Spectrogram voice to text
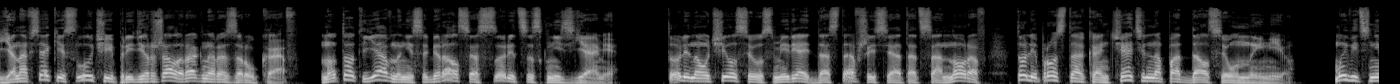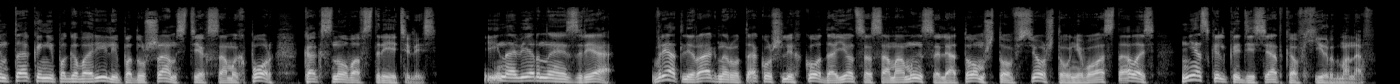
Я на всякий случай придержал Рагнара за рукав, но тот явно не собирался ссориться с князьями. То ли научился усмирять доставшийся от отца норов, то ли просто окончательно поддался унынию. Мы ведь с ним так и не поговорили по душам с тех самых пор, как снова встретились. И, наверное, зря. Вряд ли Рагнару так уж легко дается сама мысль о том, что все, что у него осталось, несколько десятков хирдманов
